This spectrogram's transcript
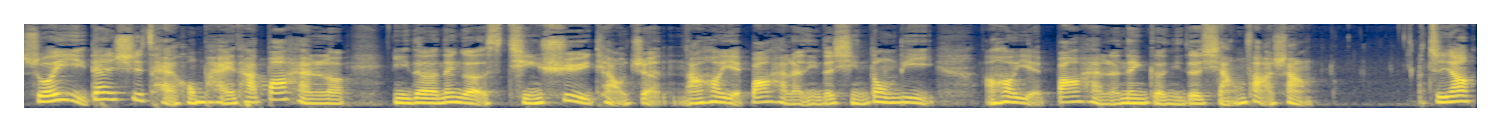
所以，但是彩虹牌它包含了你的那个情绪调整，然后也包含了你的行动力，然后也包含了那个你的想法上。只要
